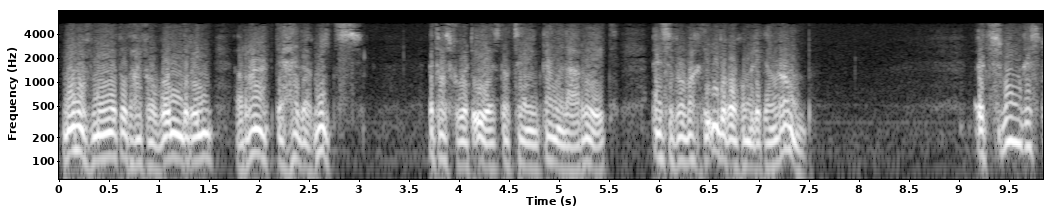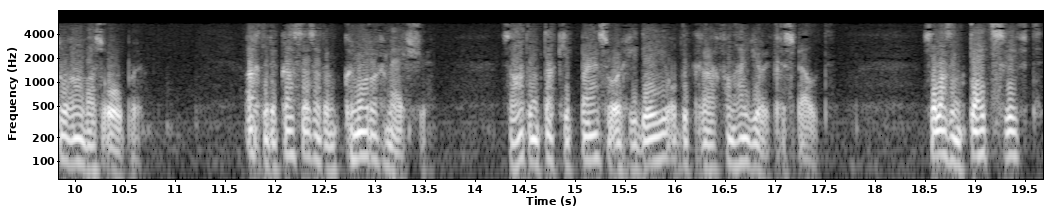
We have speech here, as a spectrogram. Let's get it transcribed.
Min of meer tot haar verwondering raakte Heather niets. Het was voor het eerst dat zij in Canada reed en ze verwachtte ieder ogenblik een ramp. Het Swan-restaurant was open. Achter de kassa zat een knorrig meisje. Ze had een takje paarse orchideeën op de kraag van haar jurk gespeld. Ze las een tijdschrift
